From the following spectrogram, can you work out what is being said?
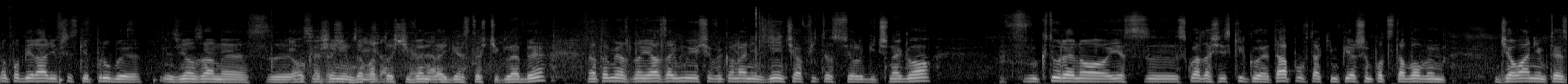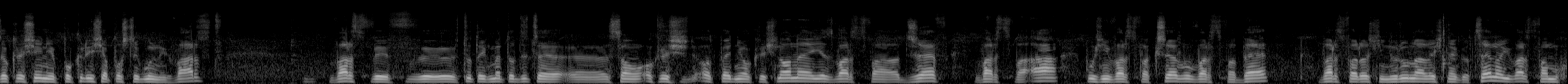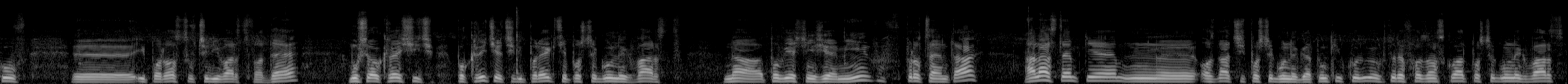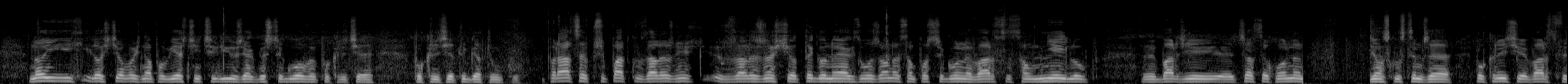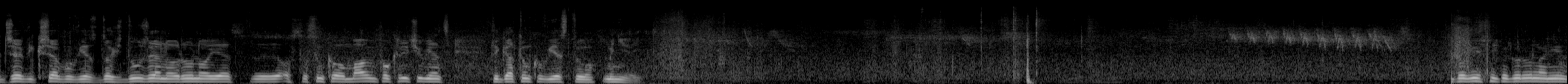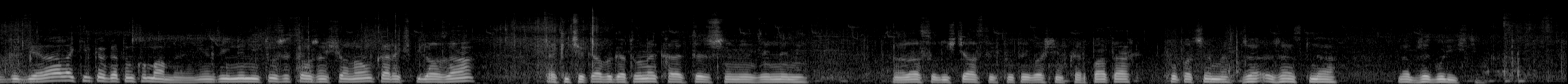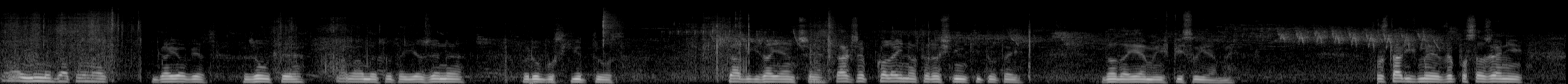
No, pobierali wszystkie próby związane z określeniem zawartości węgla i gęstości gleby. Natomiast no, ja zajmuję się wykonaniem zdjęcia fitosocjologicznego, w- które no, jest, y, składa się z kilku etapów. Takim pierwszym podstawowym działaniem to jest określenie pokrycia poszczególnych warstw. Warstwy w, tutaj w metodyce e, są okreś, odpowiednio określone. Jest warstwa drzew, warstwa A, później warstwa krzewów, warstwa B, warstwa roślin runa leśnego C, no i warstwa mchów e, i porostów, czyli warstwa D. Muszę określić pokrycie, czyli projekcję poszczególnych warstw na powierzchnię ziemi w- procentach, a następnie mm, oznaczyć poszczególne gatunki, które wchodzą w skład poszczególnych warstw, no i ich ilościowość na powierzchni, czyli już jakby szczegółowe pokrycie, pokrycie tych gatunków. Prace w przypadku w zależności, w zależności od tego, no jak złożone są poszczególne warstwy, są mniej lub e, bardziej e, czasochłonne. W związku z tym, że pokrycie warstwy drzew i krzewów jest dość duże, no runo jest o stosunkowo małym pokryciu, więc tych gatunków jest tu mniej. Powierzchni tego runa nie jest zbyt wiele, ale kilka gatunków mamy. Między innymi tużyczą rzęsioną, karek spiloza. Taki ciekawy gatunek, charakterystyczny między innymi lasu liściastych tutaj właśnie w Karpatach. Popatrzymy, rzęski na, na brzegu liścia. A inny gatunek, gajowiec żółty. A mamy tutaj jeżynę, rubus hirtus, stawik zajęczy. Także kolejno te roślinki tutaj dodajemy i wpisujemy. Zostaliśmy wyposażeni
